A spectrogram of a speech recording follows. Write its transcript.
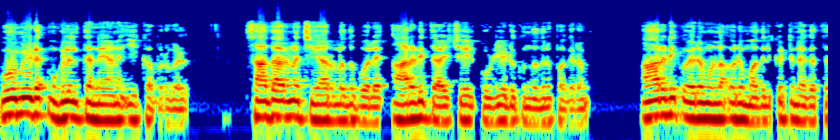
ഭൂമിയുടെ മുകളിൽ തന്നെയാണ് ഈ കബറുകൾ. സാധാരണ ചെയ്യാറുള്ളത് പോലെ ആറടി താഴ്ചയിൽ കുഴിയെടുക്കുന്നതിനു പകരം ആറടി ഉയരമുള്ള ഒരു മതിൽക്കെട്ടിനകത്ത്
